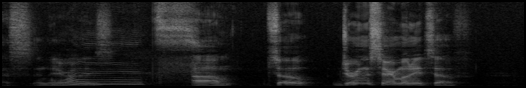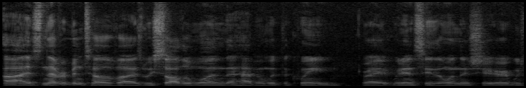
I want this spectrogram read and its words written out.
guess in their eyes. What? Um, so during the ceremony itself, uh, it's never been televised. We saw the one that happened with the Queen, right? We didn't see the one this year. We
